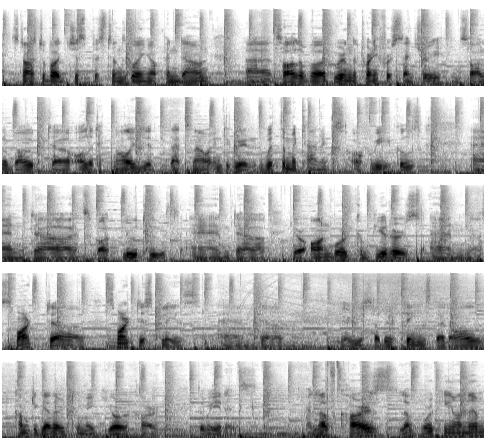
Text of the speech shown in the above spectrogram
It's not about just pistons going up and down. Uh, it's all about, we're in the 21st century. It's all about uh, all the technology that's now integrated with the mechanics of vehicles and uh, it's about Bluetooth and uh, your onboard computers and uh, smart uh, smart displays and um, various other things that all come together to make your car the way it is. I love cars, love working on them,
